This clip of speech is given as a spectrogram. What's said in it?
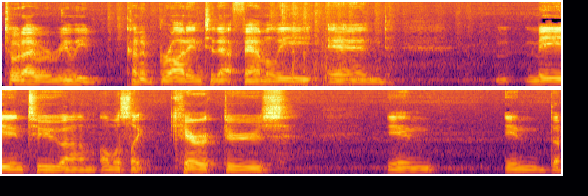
Todai were really kind of brought into that family and made into um, almost like characters in in the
